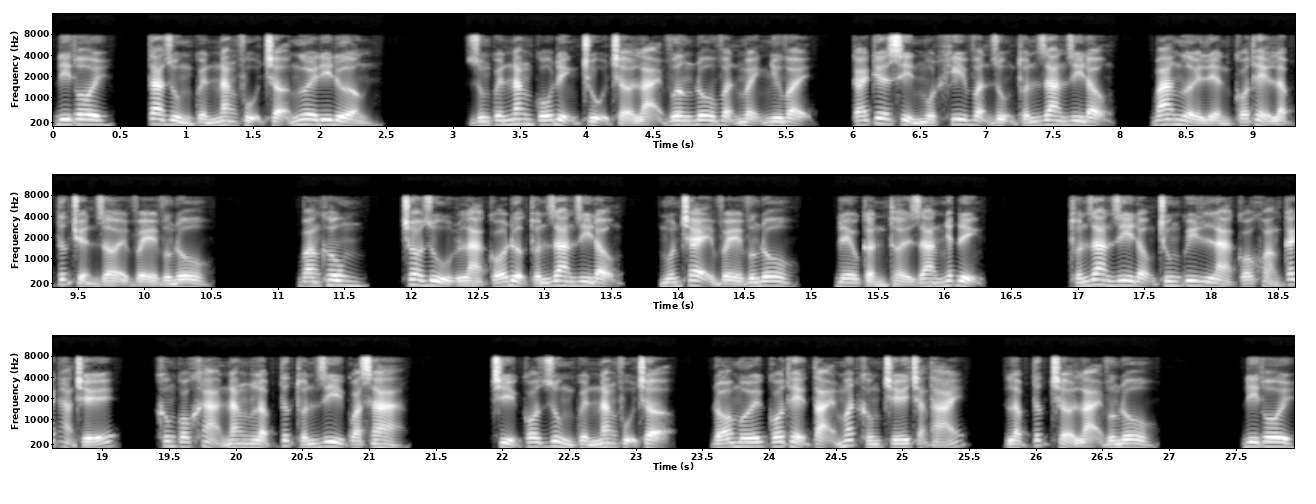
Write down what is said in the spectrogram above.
Đi thôi, ta dùng quyền năng phụ trợ ngươi đi đường. Dùng quyền năng cố định trụ trở lại vương đô vận mệnh như vậy, cái kia xỉn một khi vận dụng thuấn gian di động, ba người liền có thể lập tức chuyển rời về vương đô. Bằng không, cho dù là có được thuấn gian di động, muốn chạy về vương đô, đều cần thời gian nhất định. Thuấn gian di động trung quy là có khoảng cách hạn chế, không có khả năng lập tức thuấn di qua xa. Chỉ có dùng quyền năng phụ trợ, đó mới có thể tại mất khống chế trạng thái, lập tức trở lại vương đô. Đi thôi.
